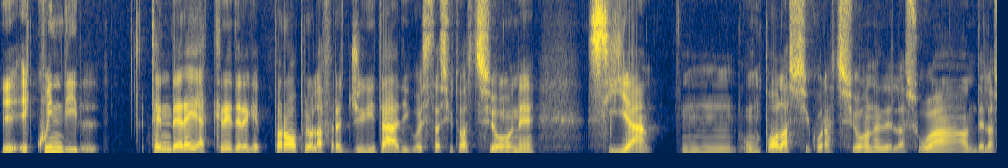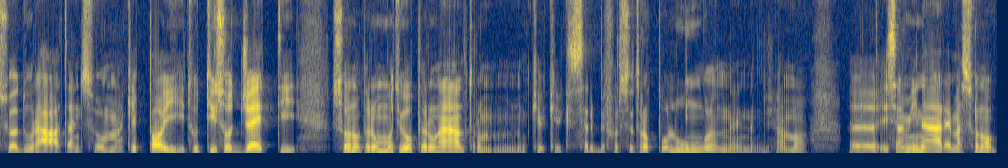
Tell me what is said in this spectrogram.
e, e quindi tenderei a credere che proprio la fragilità di questa situazione sia mh, un po' l'assicurazione della sua, della sua, durata, insomma, che poi tutti i soggetti sono per un motivo o per un altro, mh, che, che, sarebbe forse troppo lungo diciamo, eh, esaminare, ma sono,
